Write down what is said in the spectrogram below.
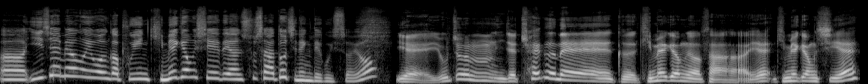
아, 이재명 의원과 부인 김혜경 씨에 대한 수사도 진행되고 있어요. 예, 요즘 이제 최근에 그 김혜경 여사의 김혜경 씨의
